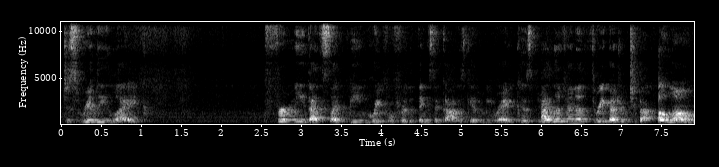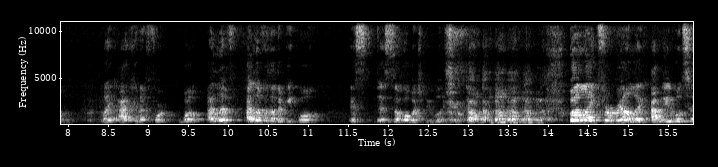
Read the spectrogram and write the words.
just really like for me that's like being grateful for the things that God has given me, right? Because I Yeah. live in a three bedroom, two bath alone. Mhm. Like I can afford. Well, I live. I live with other people. It's it's a whole bunch of people in here. Don't. but like for real, like I'm able to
